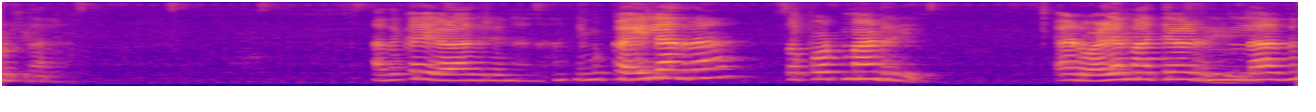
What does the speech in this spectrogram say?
ಬಿಡ್ತಾರ ಅದಕ್ಕೆ ಹೇಳದ್ರಿ ನಾನು. ನಿಮ್ಗೆ ಕೈಲಾದ್ರ ಸಪೋರ್ಟ್ ಮಾಡ್ರಿ. ಎರಡು ಒಳ್ಳೆ ಮಾತು ಹೇಳ್ರಿ. ಇಲ್ಲ ಅದು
